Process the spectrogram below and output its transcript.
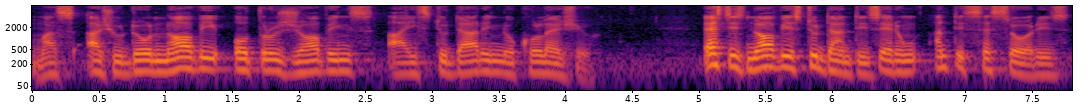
mas ajudou nove outros jovens a estudarem no colégio. Estes nove estudantes eram antecessores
